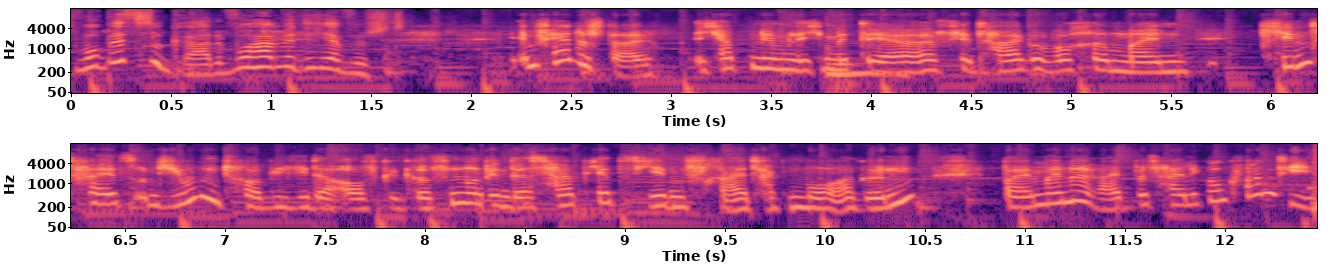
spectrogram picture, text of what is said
wo bist du gerade? Wo haben wir dich erwischt? im Pferdestall. Ich habe nämlich mit der Vier-Tage-Woche mein Kindheits- und Jugendhobby wieder aufgegriffen und bin deshalb jetzt jeden Freitagmorgen bei meiner Reitbeteiligung Quanti.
